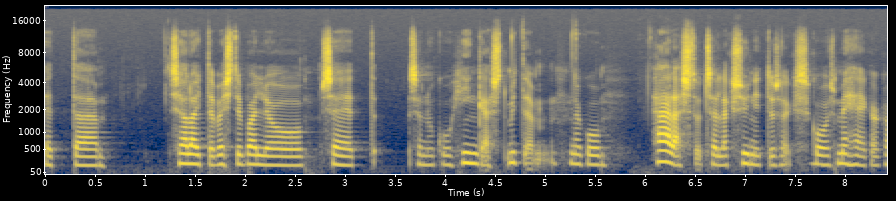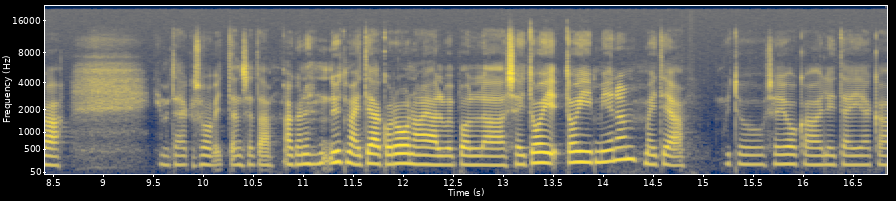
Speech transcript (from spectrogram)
et äh, seal aitab hästi palju see, et sa nagu hingest, mitte nagu häälestud selleks sünnituseks koos mehega ka. ja ma täiega soovitan seda, aga nüüd, nüüd ma ei tea, koroona ajal võib-olla see ei toi-, toimi enam, ma ei tea. Muidu see jooga oli täiega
